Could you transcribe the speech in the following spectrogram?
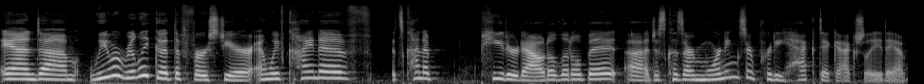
And um, we were really good the first year, and we've kind of it's kind of petered out a little bit, uh, just because our mornings are pretty hectic. Actually, they have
